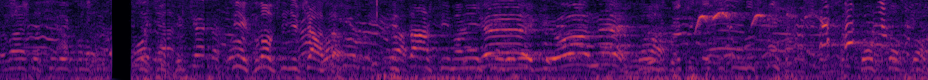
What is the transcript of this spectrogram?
Давайте сюди коло. Всі хлопці, дівчата. І старші, і маленькі, і великі. Стоп, стоп, стоп.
